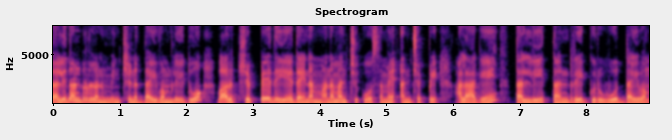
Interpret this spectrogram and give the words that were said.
తల్లిదండ్రులను మించిన దైవం లేదు. వారు చెప్పేది ఏదైనా మన మంచి కోసమే అని చెప్పి. అలాగే తల్లి తండ్రి గురువు దైవం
